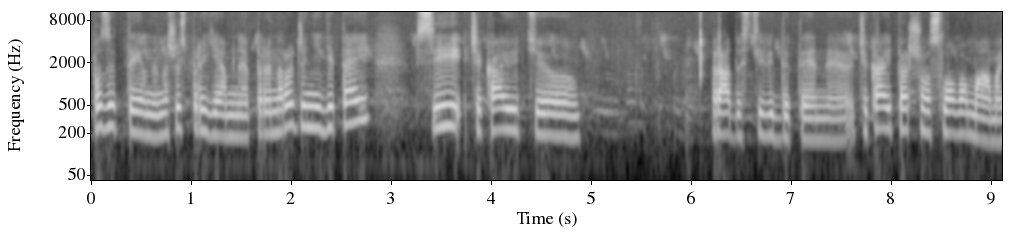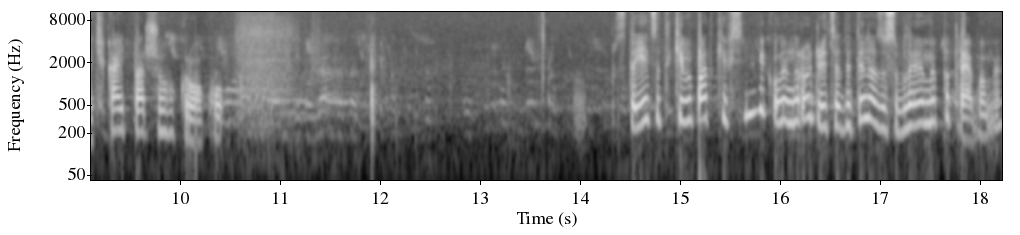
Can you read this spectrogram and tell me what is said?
позитивне, на щось приємне. При народженні дітей всі чекають. е, Радості від дитини, чекають першого слова мама, чекають першого кроку. Стаються такі випадки в сім'ї, коли народжується дитина з особливими потребами.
